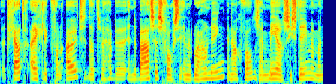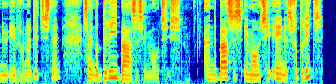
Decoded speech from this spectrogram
het gaat er eigenlijk van uit dat we hebben in de basis, volgens de inner grounding in elk geval, er zijn meer systemen, maar nu even vanuit dit systeem, zijn er drie basisemoties. En de basisemotie 1 is verdriet,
